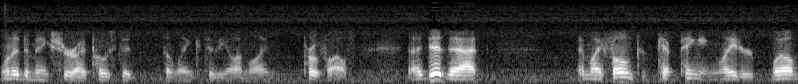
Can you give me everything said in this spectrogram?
wanted to make sure I posted the link to the online profiles. And I did that, and my phone kept pinging later. Well,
